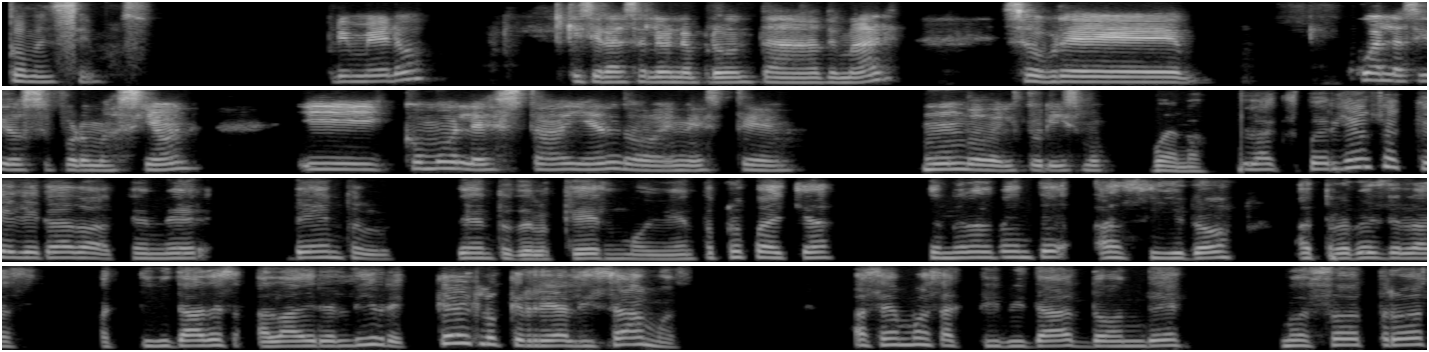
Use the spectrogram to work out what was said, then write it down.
comencemos. Primero, quisiera hacerle una pregunta a Ademar sobre cuál ha sido su formación y cómo le está yendo en este mundo del turismo. Bueno, la experiencia que he llegado a tener dentro, dentro de lo que es movimiento Propacha generalmente ha sido a través de las actividades al aire libre. ¿Qué es lo que realizamos? Hacemos actividad donde nosotros,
